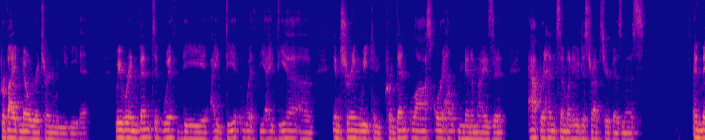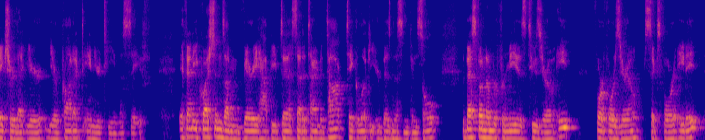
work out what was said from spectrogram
provide no return when you need it we were invented with the idea with the idea of ensuring we can prevent loss or help minimize it apprehend someone who disrupts your business and make sure that your your product and your team is safe. If any questions i'm very happy to set a time to talk take a look at your business and consult. The best phone number for me is 208 440 6488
